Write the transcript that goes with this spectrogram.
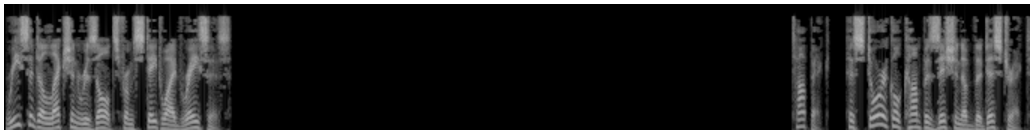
Recent election results from statewide races Historical composition of the district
